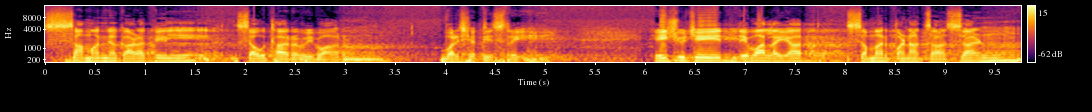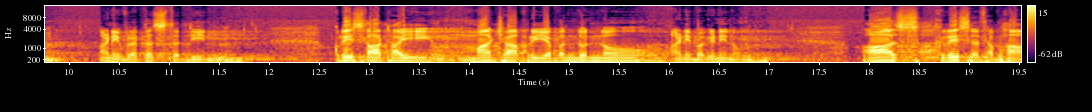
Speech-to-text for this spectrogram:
सामान्य काळातील चौथा रविवार वर्ष तिसरे येशूचे देवालयात समर्पणाचा सण आणि व्रतस्थ दिन. ख्रिस्ताठाई माझ्या प्रिय बंधूंनो आणि भगिनीनो आज ख्रिस्त सभा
